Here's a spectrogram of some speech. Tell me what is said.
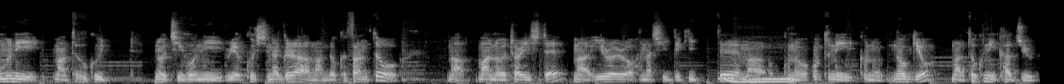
主に、まあ、東北の地方に旅行しながら、まあ、農家さんと、まあ、目の当たりして、まあ、いろいろ話できて、うんまあ、この本当にこの農業、まあ、特に果樹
